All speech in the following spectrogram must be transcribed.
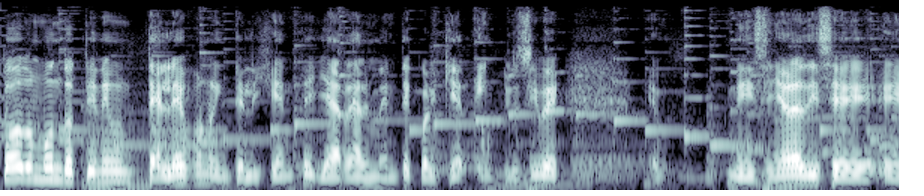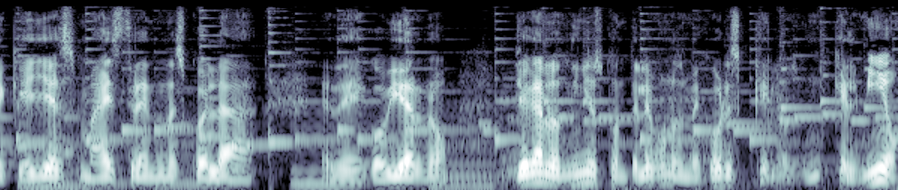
todo el mundo tiene un teléfono inteligente, ya realmente cualquier, inclusive eh, mi señora dice eh, que ella es maestra en una escuela de gobierno, llegan los niños con teléfonos mejores que, los, que el mío.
